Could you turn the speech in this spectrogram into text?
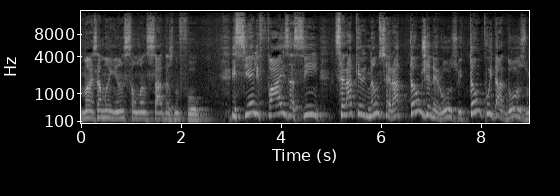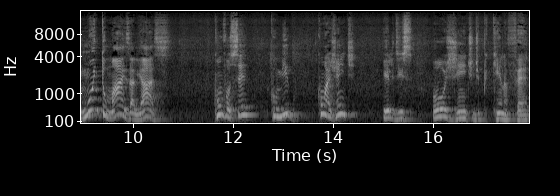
mas amanhã são lançadas no fogo. E se ele faz assim, será que ele não será tão generoso e tão cuidadoso, muito mais, aliás, com você, comigo, com a gente? E ele diz: Ô oh, gente de pequena fé,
